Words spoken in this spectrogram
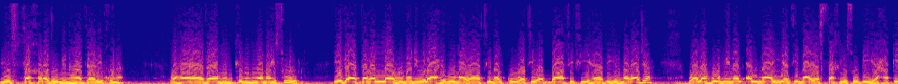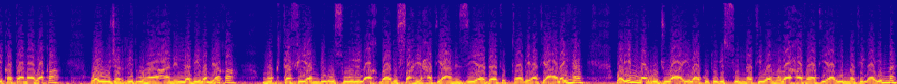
يستخرج منها تاريخنا. وهذا ممكن وميسور. إذا تولاه من يلاحظ مواطن القوة والضعف في هذه المراجع وله من الألمعية ما يستخلص به حقيقة ما وقع ويجردها عن الذي لم يقع مكتفيا بأصول الأخبار الصحيحة عن الزيادات الطارئة عليها وإن الرجوع إلى كتب السنة وملاحظات أئمة الأئمة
